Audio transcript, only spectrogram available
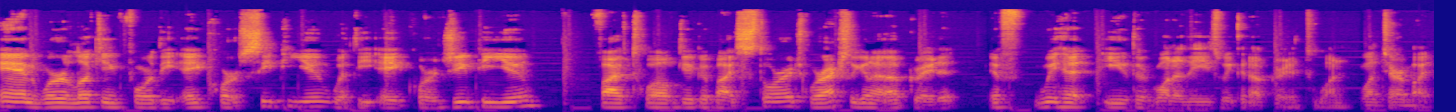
And we're looking for the 8-core CPU with the 8-core GPU, 512 gigabyte storage. We're actually going to upgrade it. If we hit either one of these, we could upgrade it to one, one terabyte.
